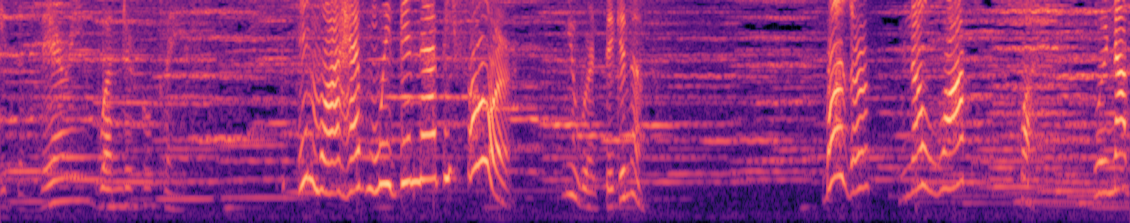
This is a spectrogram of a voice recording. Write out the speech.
It's a very wonderful place. Then why haven't we been there before? You weren't big enough. Mother, you know what? What? We're not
